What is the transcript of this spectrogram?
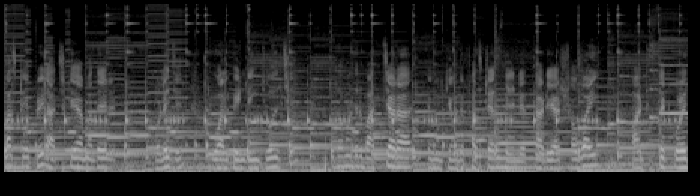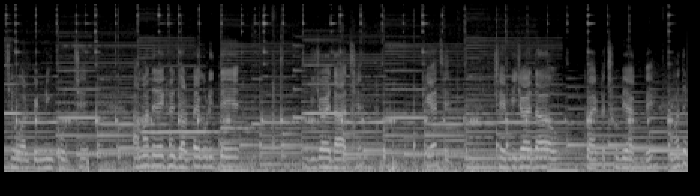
ফার্স্ট এপ্রিল আজকে আমাদের কলেজে ওয়াল পেন্টিং চলছে। তো আমাদের বাচ্চারা, এমনকি আমাদের first year second year third year সবাই পার্টিসিপেট করেছে ওয়াল পেন্টিং করছে। আমাদের এখানে জলপাইগুড়িতে বিজয়দা আছে, ঠিক আছে? সেই বিজয়দা কয়েকটা ছবি আঁকবে। আমাদের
